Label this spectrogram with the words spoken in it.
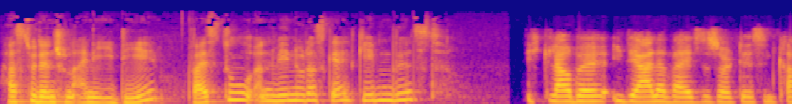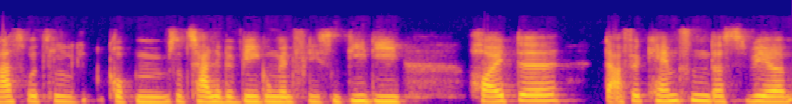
Hast du denn schon eine Idee? Weißt du, an wen du das Geld geben willst? Ich glaube, idealerweise sollte es in Graswurzelgruppen, soziale Bewegungen fließen, die, die heute dafür kämpfen, dass wir,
